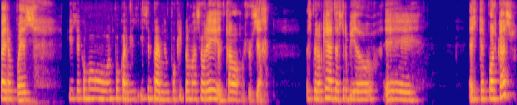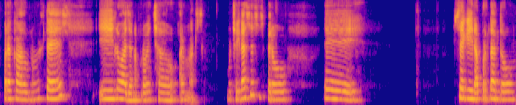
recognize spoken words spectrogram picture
Pero pues quise como enfocarme y centrarme un poquito más sobre el trabajo social. Espero que haya servido eh, este podcast para cada uno de ustedes y lo hayan aprovechado al máximo. Muchas gracias. Espero eh, seguir aportando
